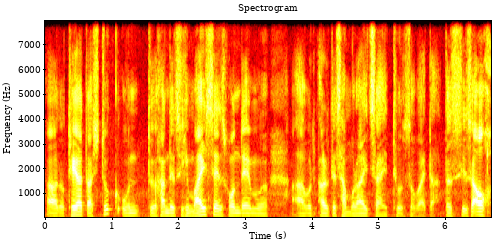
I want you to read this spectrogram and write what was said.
Also Theaterstück und handelt sich meistens von dem alten Samurai-Zeit und so weiter. Das ist auch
